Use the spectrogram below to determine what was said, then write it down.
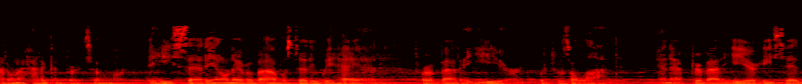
I don't know how to convert someone. He sat in on every Bible study we had for about a year, which was a lot. And after about a year, he said,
